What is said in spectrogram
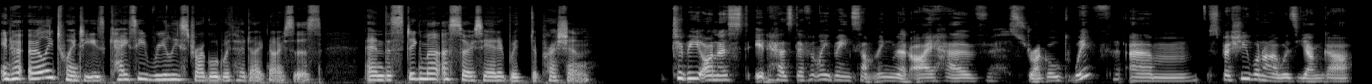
in her early 20s, Casey really struggled with her diagnosis and the stigma associated with depression. To be honest, it has definitely been something that I have struggled with, um, especially when I was younger,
